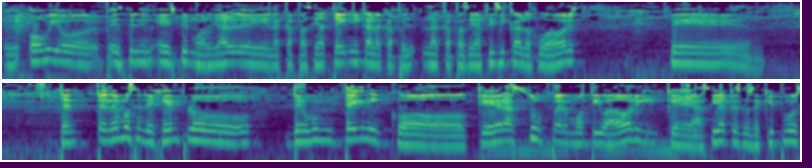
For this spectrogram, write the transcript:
eh, obvio, es, prim- es primordial eh, la capacidad técnica, la, capa- la capacidad física de los jugadores. Eh, ten- tenemos el ejemplo de un técnico que era súper motivador y que hacía que sus equipos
